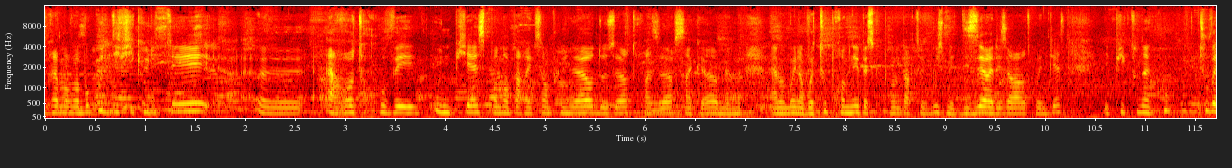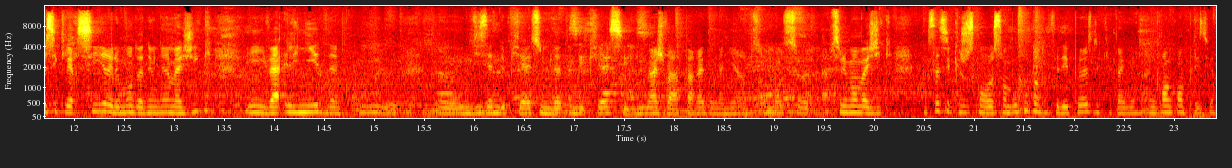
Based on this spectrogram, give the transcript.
vraiment avoir beaucoup de difficultés euh, à retrouver une pièce pendant par exemple une heure, deux heures, trois heures, cinq heures, même à un moment il envoie tout promener parce que pour le Barthelbus met des heures et des heures à retrouver une pièce, et puis que tout d'un coup tout va s'éclaircir et le monde va devenir magique et il va aligner d'un coup euh, une dizaine de pièces, une vingtaine de pièces et l'image va apparaître de manière absolument, absolument magique. Donc ça c'est quelque chose qu'on ressent beaucoup quand on fait des puzzles et qui est un, un grand grand plaisir.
